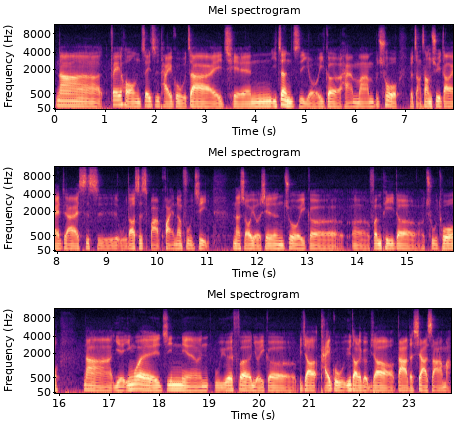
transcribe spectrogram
那飞鸿这只台股在前一阵子有一个还蛮不错，有涨上去，大概在四十五到四十八块那附近。那时候有些人做一个呃分批的出脱，那也因为今年五月份有一个比较台股遇到了一个比较大的下杀嘛，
